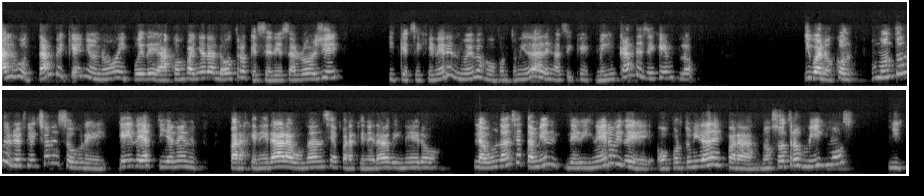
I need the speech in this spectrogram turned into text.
algo tan pequeño, ¿no? Y puede acompañar al otro que se desarrolle y que se generen nuevas oportunidades. Así que me encanta ese ejemplo y bueno, con un montón de reflexiones sobre qué ideas tienen para generar abundancia, para generar dinero, la abundancia también de dinero y de oportunidades para nosotros mismos y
